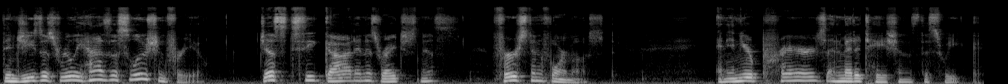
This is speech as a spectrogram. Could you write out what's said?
then Jesus really has a solution for you. Just seek God and His righteousness first and foremost. And in your prayers and meditations this week,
